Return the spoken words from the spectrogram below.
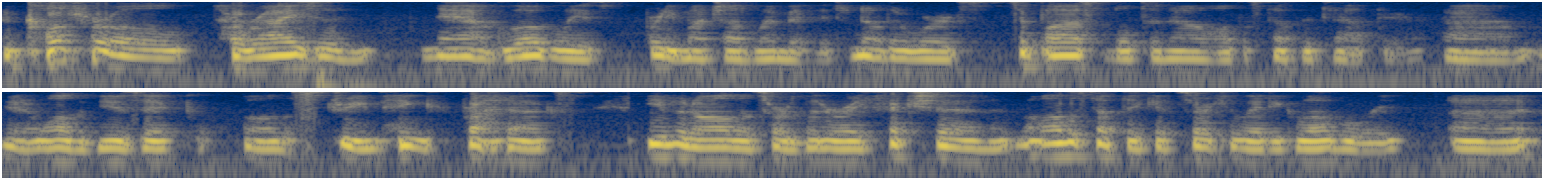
the cultural horizon now globally is pretty much unlimited. In other words, it's impossible to know all the stuff that's out there. Um, you know, all the music, all the streaming products, even all the sort of literary fiction, all the stuff that gets circulated globally. Uh,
